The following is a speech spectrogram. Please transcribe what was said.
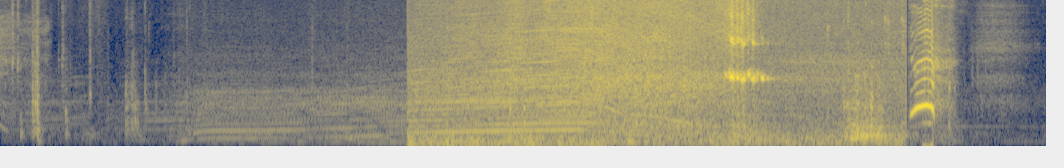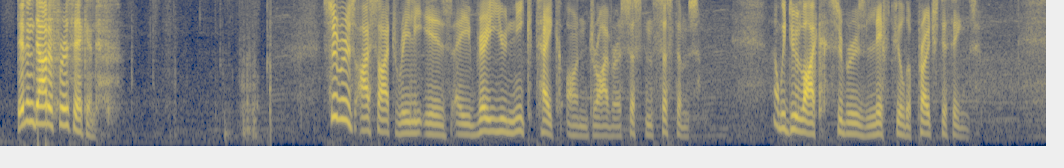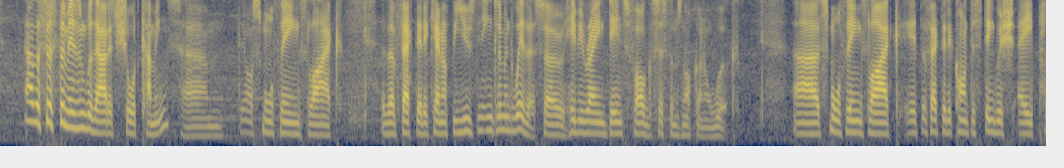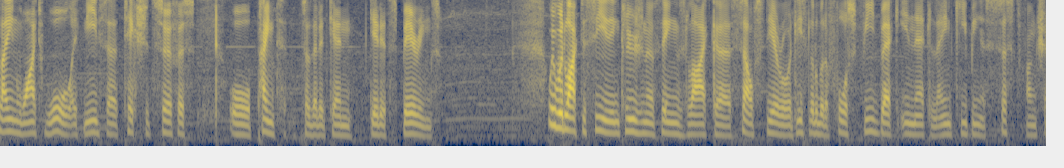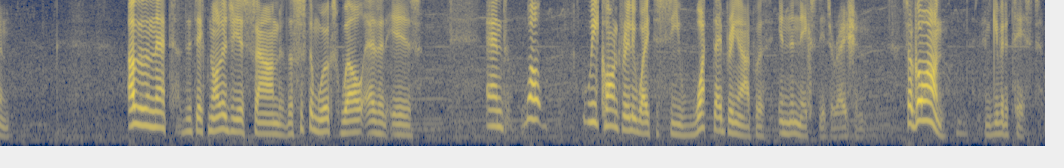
Didn't doubt it for a second. Subaru's EyeSight really is a very unique take on driver assistance systems. And we do like Subaru's left field approach to things. Now the system isn't without its shortcomings. Um, there are small things like the fact that it cannot be used in inclement weather, so heavy rain, dense fog, the system's not going to work. Uh, small things like it, the fact that it can't distinguish a plain white wall. It needs a textured surface or paint so that it can get its bearings. We would like to see the inclusion of things like uh, self-steer or at least a little bit of force feedback in that lane keeping assist function. Other than that, the technology is sound, the system works well as it is, and well, we can't really wait to see what they bring out with in the next iteration. So go on and give it a test.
